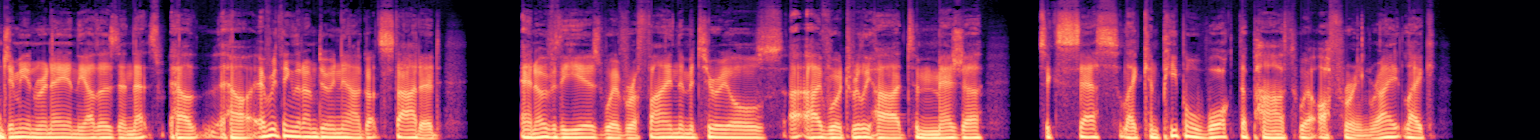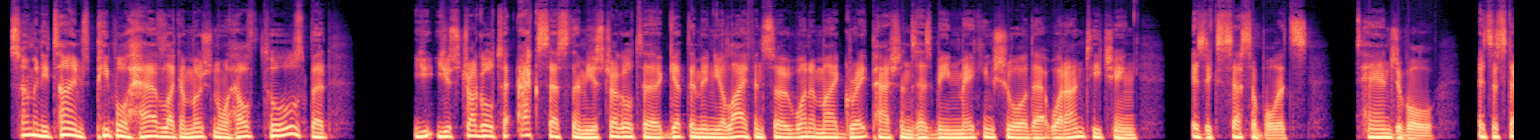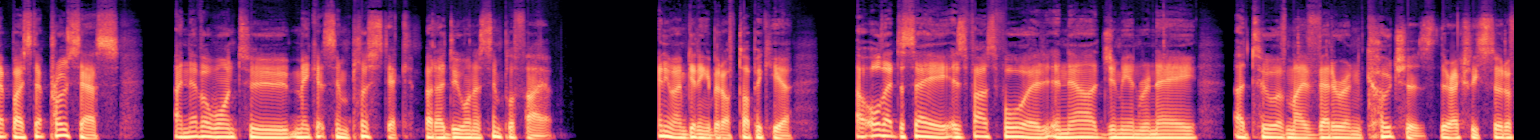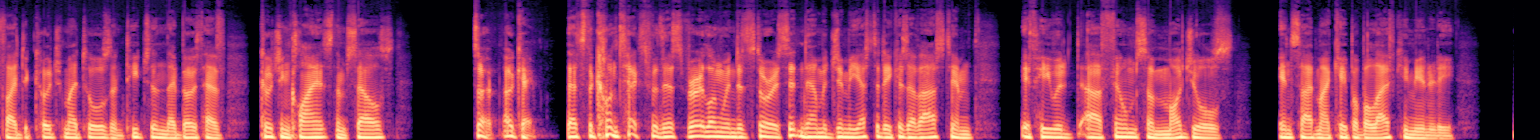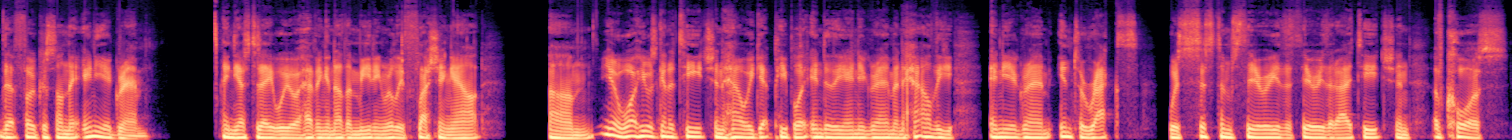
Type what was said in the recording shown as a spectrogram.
Jimmy and Renee and the others, and that's how how everything that I'm doing now got started and over the years, we've refined the materials. I've worked really hard to measure success. Like, can people walk the path we're offering, right? Like, so many times people have like emotional health tools, but you, you struggle to access them. You struggle to get them in your life. And so, one of my great passions has been making sure that what I'm teaching is accessible, it's tangible, it's a step by step process. I never want to make it simplistic, but I do want to simplify it. Anyway, I'm getting a bit off topic here. Uh, all that to say is fast forward, and now Jimmy and Renee are two of my veteran coaches. They're actually certified to coach my tools and teach them. They both have coaching clients themselves. So, okay, that's the context for this very long winded story. Sitting down with Jimmy yesterday because I've asked him if he would uh, film some modules inside my Capable Life community that focus on the Enneagram. And yesterday we were having another meeting, really fleshing out, um, you know, what he was going to teach and how we get people into the Enneagram and how the Enneagram interacts with systems theory, the theory that I teach. And of course,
